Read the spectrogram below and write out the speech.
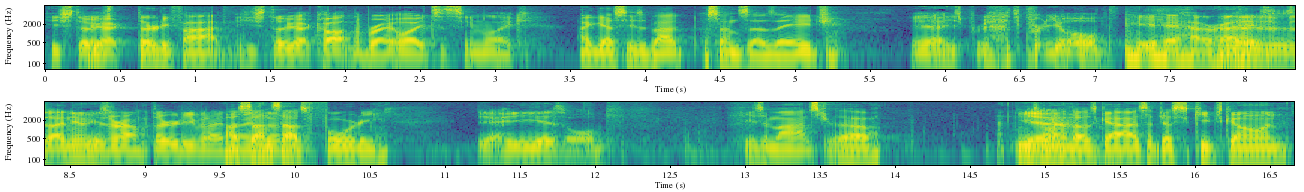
he still He's got 35. he still got caught in the bright lights. It seemed like. I guess he's about a Sunset's age. Yeah, he's pretty. That's pretty old. yeah, right. Is- I knew he was around thirty, but I know he's Sunset's 40. Yeah, he is old. He's a monster, though. He's Yeah. one of those guys that just keeps going.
